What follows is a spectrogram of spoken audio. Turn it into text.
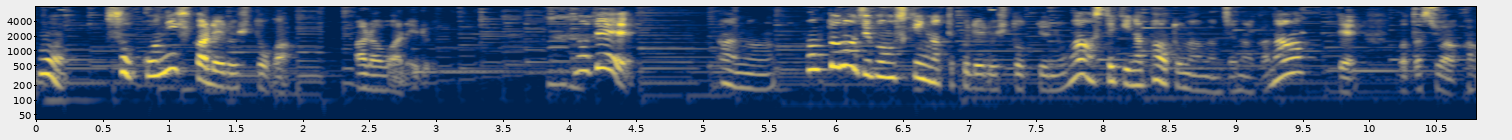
もうそこに惹かれる人が現れる。ので、あの、本当の自分を好きになってくれる人っていうのが素敵なパートナーなんじゃないかなって私は考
